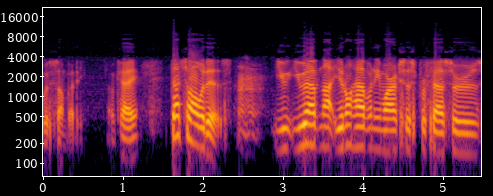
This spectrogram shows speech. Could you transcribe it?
with somebody. Okay, that's all it is. Mm-hmm. You you have not you don't have any Marxist professors.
